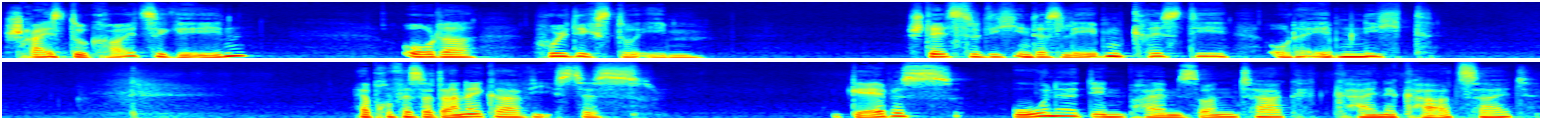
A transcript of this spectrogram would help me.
Schreist du kreuzige ihn oder huldigst du ihm? Stellst du dich in das Leben Christi oder eben nicht? Herr Professor Dannecker, wie ist es? Gäbe es ohne den Palmsonntag keine Karzeit?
